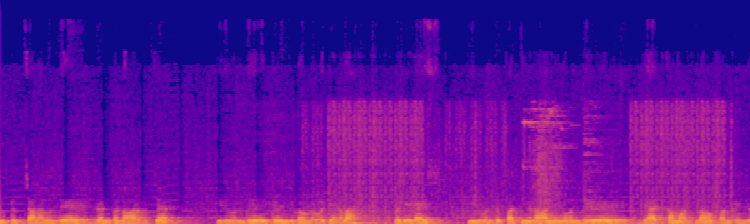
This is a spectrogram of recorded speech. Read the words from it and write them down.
யூடியூப் சேனல் வந்து ரன் பண்ண ஆரம்பித்தேன் இது வந்து தெரிஞ்சுக்கோங்க ஓகேங்களா? ஓகே காய்ஸ் இது வந்து பார்த்தீங்கன்னா நீங்கள் வந்து பேட் கமெண்ட்லாம் பண்ணுறீங்க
